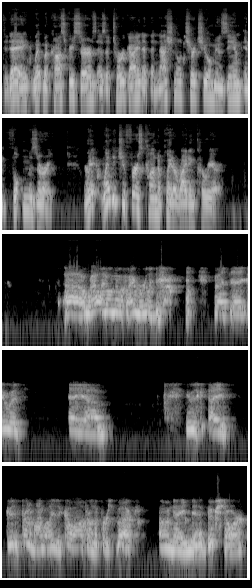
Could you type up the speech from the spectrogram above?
Today, Whit McCoskrie serves as a tour guide at the National Churchill Museum in Fulton, Missouri. Whit, when did you first contemplate a writing career? Uh, well, I don't know if I ever really did, but uh, it was a um, he was a good friend of mine. Well, he's a co-author on the first book. Owned a, a bookstore,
